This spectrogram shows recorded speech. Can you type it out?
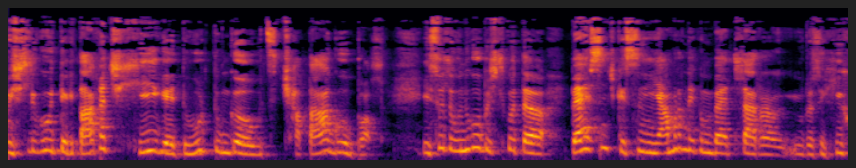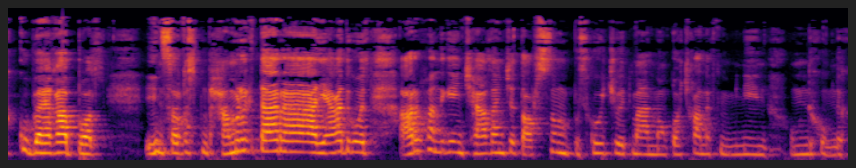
бичлэгүүдийг дагаж хийгээд үр дүнгээ үзэж чадаагүй бол. Эсвэл үнгүй бичлэгүүд байсан ч гэсэн ямар нэгэн байдлаар ерөөсө хийхгүй байгаа бол энэ сургалтанд хамрагдаараа ягаад гэвэл 10 хоногийн чаленжид орсон бүсгүйчүүд маань 30 хоногт миний өмнөх өмнөх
